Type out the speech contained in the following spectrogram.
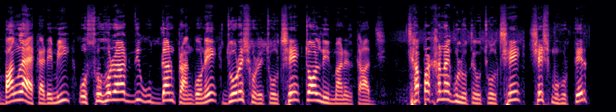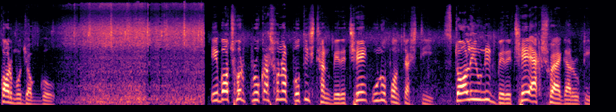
বাংলা একাডেমি ও সোহরাওয়ার্দী উদ্যান প্রাঙ্গণে জোরে সোরে চলছে টল নির্মাণের কাজ। ছাপাখানাগুলোতেও চলছে শেষ মুহূর্তের কর্মযজ্ঞ। এবছর প্রকাশনা প্রতিষ্ঠান বেড়েছে উনপঞ্চাশটি স্টল ইউনিট বেড়েছে একশো এগারোটি,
